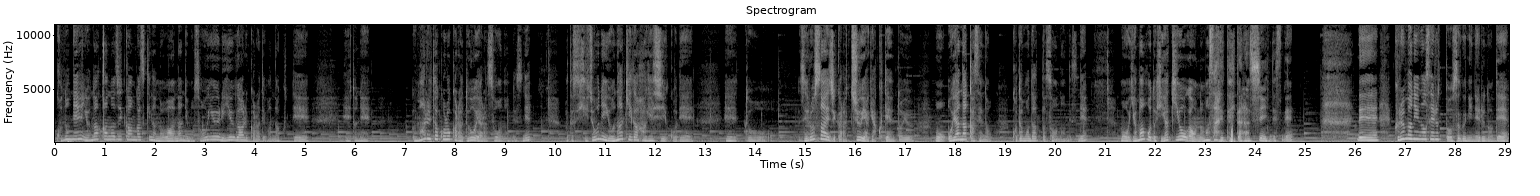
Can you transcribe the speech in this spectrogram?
このね夜中の時間が好きなのは何もそういう理由があるからではなくてえっ、ー、とね生まれた頃からどうやらそうなんですね。私非常に夜泣きが激しい子でえっ、ー、と0歳児から昼夜逆転というもう親泣かせの子供だったそうなんですね。もう山ほど冷やき溶岩を飲まされていたらしいんですね。で車に乗せるとすぐに寝るので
